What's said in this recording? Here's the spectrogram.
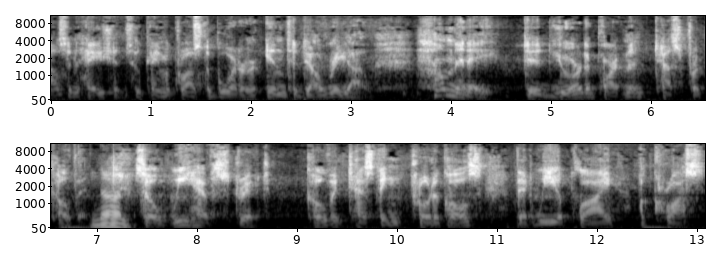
3,000 Haitians who came across the border into Del Rio. How many did your department test for COVID? None. So we have strict COVID testing protocols that we apply across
